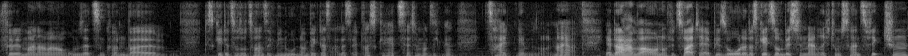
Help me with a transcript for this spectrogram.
Langfilm meiner Meinung nach umsetzen können, weil das geht jetzt so 20 Minuten, dann wirkt das alles etwas gehetzt, hätte man sich mehr Zeit nehmen sollen. Naja, ja, da haben wir auch noch die zweite Episode. Das geht so ein bisschen mehr in Richtung Science Fiction.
